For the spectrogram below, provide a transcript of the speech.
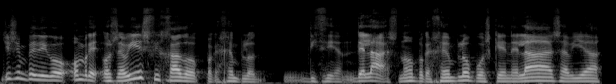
Yo siempre digo, hombre, ¿os habéis fijado, por ejemplo, decían, del As, ¿no? Por ejemplo, pues que en el As había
